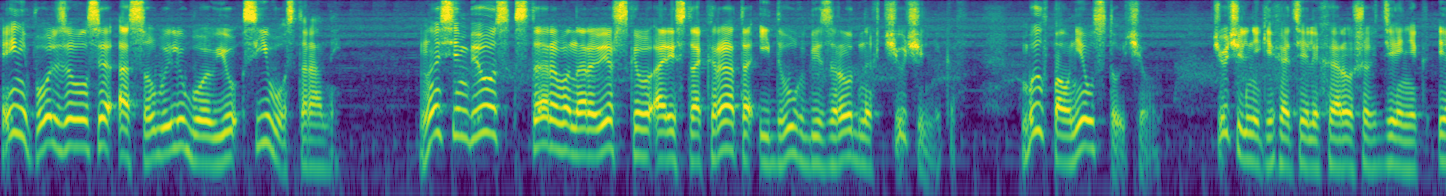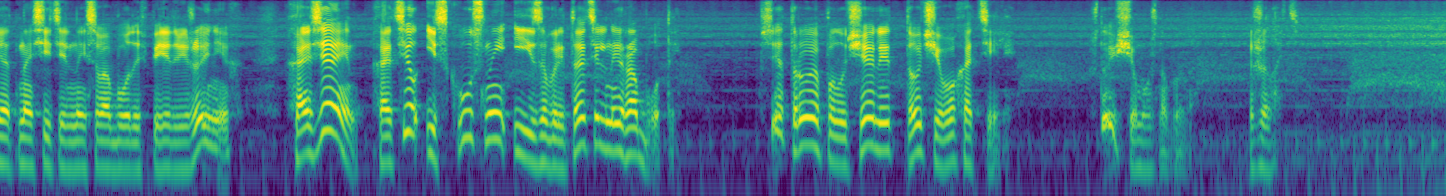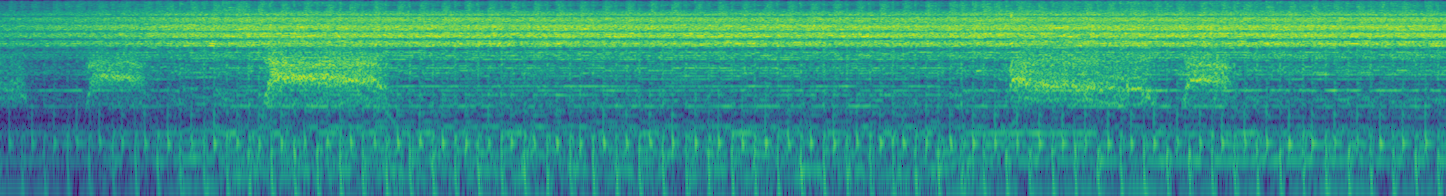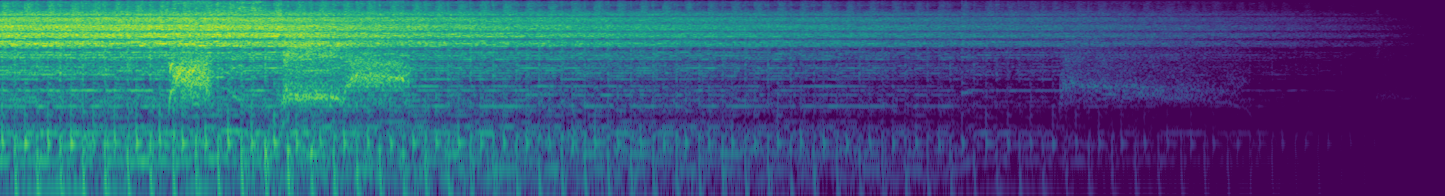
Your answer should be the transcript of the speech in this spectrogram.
и не пользовался особой любовью с его стороны. Но симбиоз старого норвежского аристократа и двух безродных чучельников был вполне устойчивым. Чучельники хотели хороших денег и относительной свободы в передвижениях, Хозяин хотел искусной и изобретательной работы. Все трое получали то, чего хотели. Что еще можно было желать?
